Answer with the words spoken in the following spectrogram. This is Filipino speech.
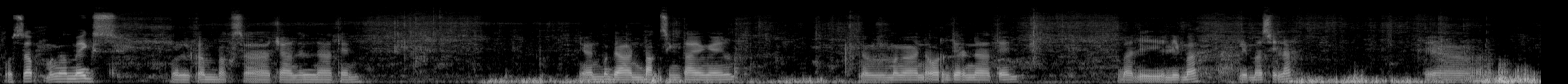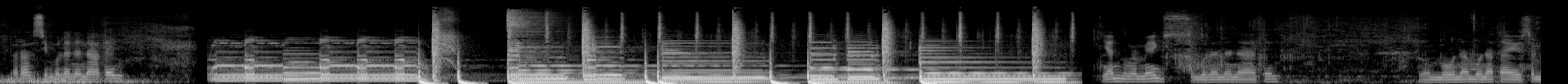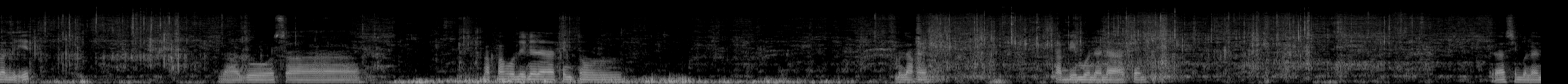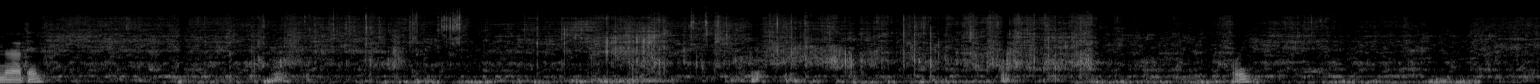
What's up mga Megs? Welcome back sa channel natin. Yan, mag-unboxing tayo ngayon ng mga na-order natin. Bali, lima. Lima sila. Kaya, tara, simulan na natin. Yan mga Megs, simulan na natin. Yan muna muna tayo sa maliit. Bago sa papahuli na natin tong malaki. Tabi muna natin. Tara, simulan natin. Uy.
